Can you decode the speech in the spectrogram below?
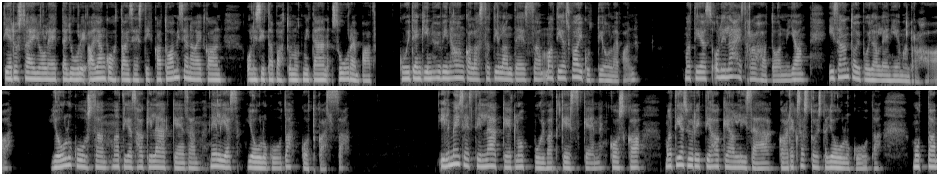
tiedossa ei ole, että juuri ajankohtaisesti katoamisen aikaan olisi tapahtunut mitään suurempaa. Kuitenkin hyvin hankalassa tilanteessa Matias vaikutti olevan. Matias oli lähes rahaton ja isä antoi pojalleen hieman rahaa. Joulukuussa Matias haki lääkkeensä 4. joulukuuta Kotkassa. Ilmeisesti lääkkeet loppuivat kesken, koska Matias yritti hakea lisää 18. joulukuuta, mutta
